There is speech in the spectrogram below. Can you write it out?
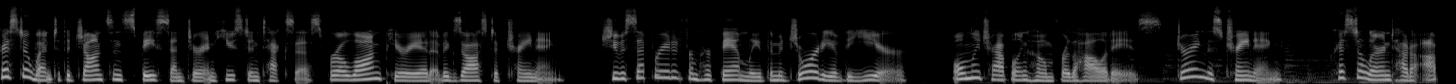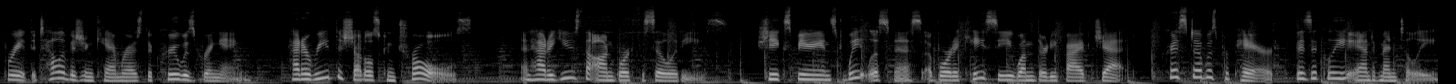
Christa went to the Johnson Space Center in Houston, Texas for a long period of exhaustive training. She was separated from her family the majority of the year, only traveling home for the holidays. During this training, Christa learned how to operate the television cameras the crew was bringing, how to read the shuttle's controls, and how to use the onboard facilities. She experienced weightlessness aboard a KC 135 jet. Christa was prepared, physically and mentally.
